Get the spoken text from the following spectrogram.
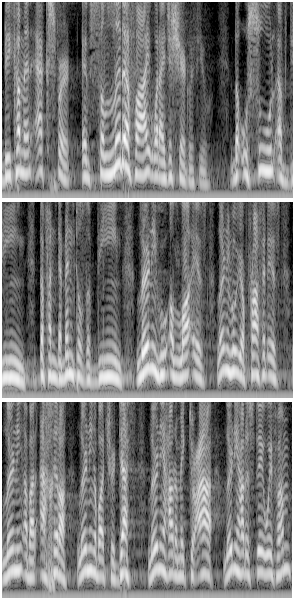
become an expert and solidify what I just shared with you. The usul of deen, the fundamentals of deen, learning who Allah is, learning who your Prophet is, learning about akhirah, learning about your death, learning how to make dua, learning how to stay away from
